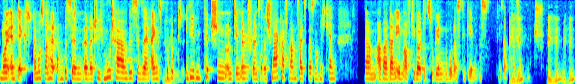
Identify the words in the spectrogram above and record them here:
neu entdeckt. Da muss man halt auch ein bisschen äh, natürlich Mut haben, ein bisschen sein eigenes mhm. Produkt lieben, pitchen und dem Influencer das schmackhaft machen, falls er das noch nicht kennt ähm, aber dann eben auf die Leute zugehen, wo das gegeben ist, dieser mhm. Perfect Match. Mhm, mh.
